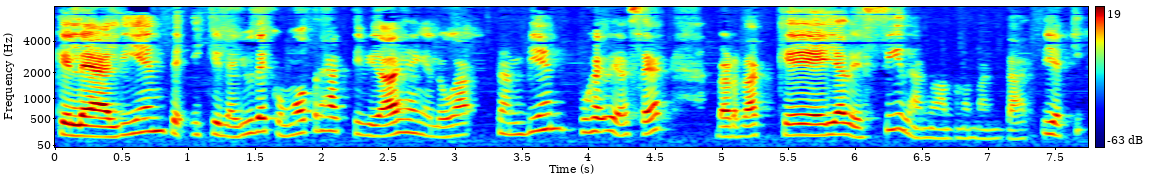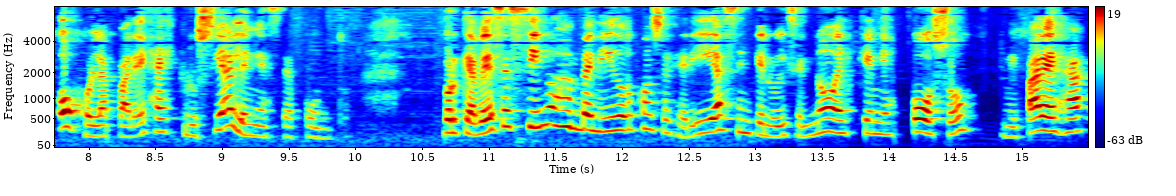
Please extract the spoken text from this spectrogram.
que le aliente y que le ayude con otras actividades en el hogar, también puede hacer, ¿verdad? Que ella decida no amamantar. Y aquí, ojo, la pareja es crucial en este punto. Porque a veces sí nos han venido consejerías sin que lo dicen, no, es que mi esposo, mi pareja,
